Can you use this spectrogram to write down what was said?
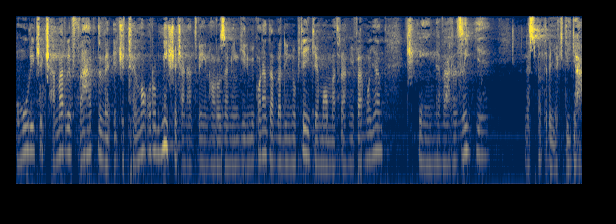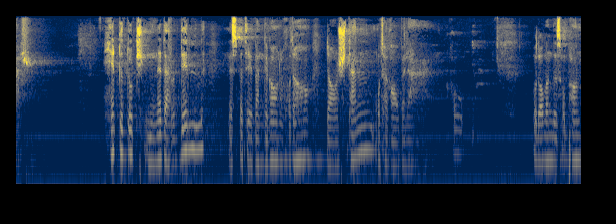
اموری که کمر فرد و اجتماع رو میشکند و اینها رو زمین گیر می کند اولین نکته ای که امام مطرح میفرمایند کین ورزی نسبت به یکدیگر. حقد و کینه در دل نسبت بندگان خدا داشتن متقابلا خب خداوند سبحان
